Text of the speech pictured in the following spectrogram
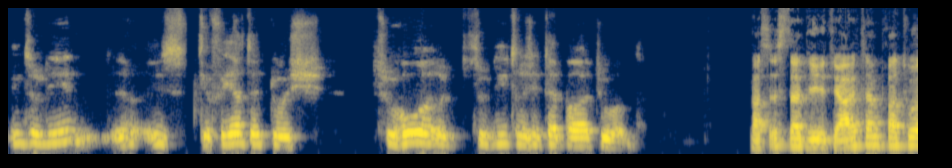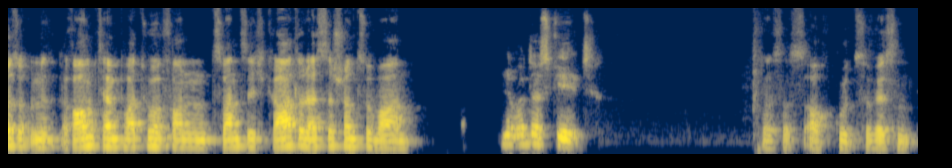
Insulin äh, ist gefährdet durch zu hohe und zu niedrige Temperaturen. Was ist da die Idealtemperatur? So eine Raumtemperatur von 20 Grad oder ist das schon zu warm? Ja, aber das geht. Das ist auch gut zu wissen.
